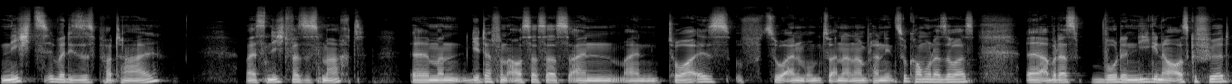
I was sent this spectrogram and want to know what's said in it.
nichts über dieses Portal, weiß nicht, was es macht. Äh, man geht davon aus, dass das ein, ein Tor ist, zu einem, um zu einem anderen Planeten zu kommen oder sowas. Äh, aber das wurde nie genau ausgeführt.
